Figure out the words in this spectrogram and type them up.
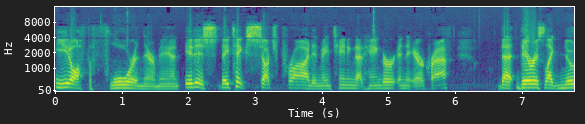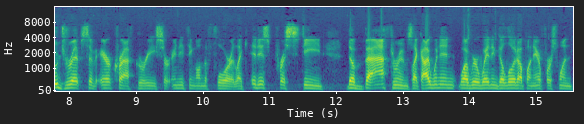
eat off the floor in there, man. It is. They take such pride in maintaining that hangar in the aircraft that there is like no drips of aircraft grease or anything on the floor. Like it is pristine. The bathrooms, like I went in while we were waiting to load up on Air Force One,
